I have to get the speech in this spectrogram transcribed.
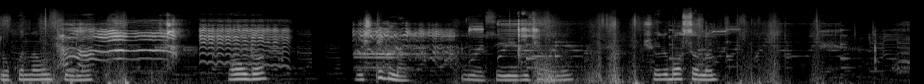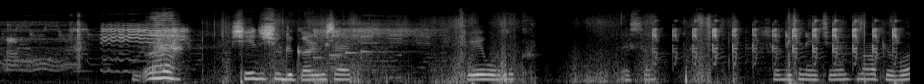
Dokunalım şöyle. Ne oldu? Geçtik mi? Yok seviye geçemedim. Şöyle basalım. şey düşürdük arkadaşlar. Şeye vurduk. Neyse. Sıradakine geçelim. Ne yapıyor bu?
